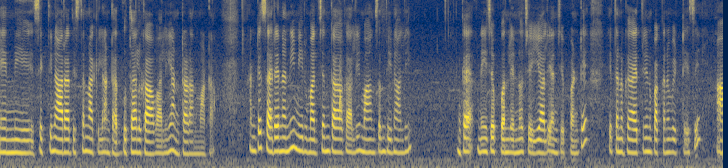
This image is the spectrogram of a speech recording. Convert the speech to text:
నేను నీ శక్తిని ఆరాధిస్తాను నాకు ఇలాంటి అద్భుతాలు కావాలి అంటాడనమాట. అంటే సరేనని మీరు మద్యం తాగాలి మాంసం తినాలి ఇంకా నీచ పనులు ఎన్నో చెయ్యాలి అని చెప్పంటే ఇతను గాయత్రిని పక్కన పెట్టేసి ఆ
